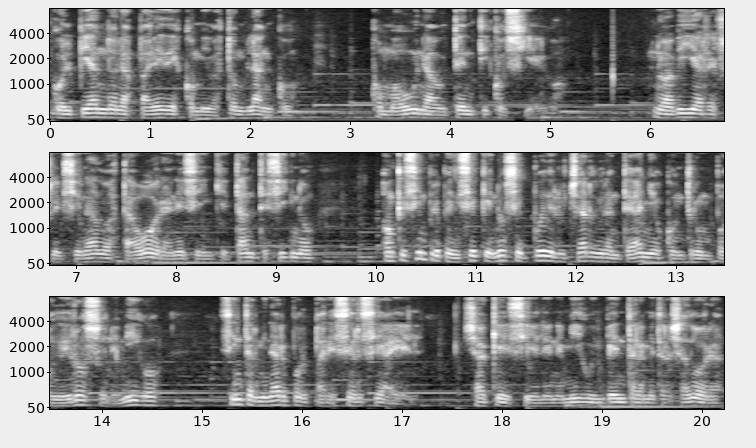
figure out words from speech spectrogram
golpeando las paredes con mi bastón blanco como un auténtico ciego. No había reflexionado hasta ahora en ese inquietante signo, aunque siempre pensé que no se puede luchar durante años contra un poderoso enemigo sin terminar por parecerse a él, ya que si el enemigo inventa la ametralladora,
